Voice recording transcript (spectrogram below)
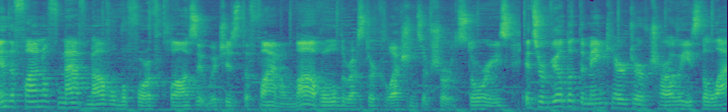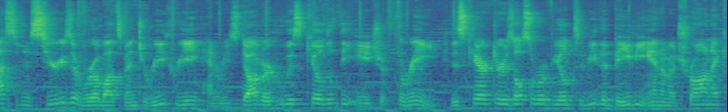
In the final FNAF novel The Fourth Closet, which is the final novel, the rest are collections of short stories, it's revealed that the main character of Charlie is the last in a series of robots meant to recreate Henry's daughter who was killed at the age of 3. This character is also revealed to be the baby animatronic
